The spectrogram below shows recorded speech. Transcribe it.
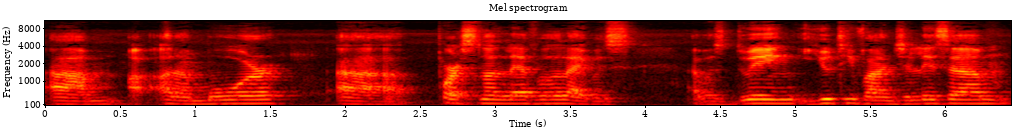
um, on a more uh, personal level. I was I was doing youth evangelism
